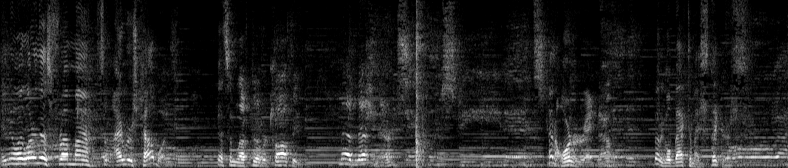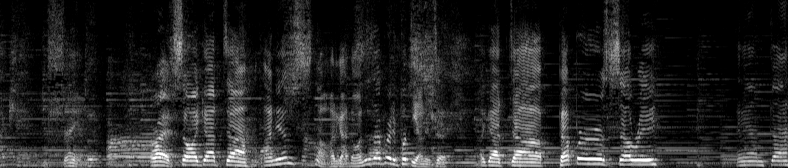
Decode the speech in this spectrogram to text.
You know, I learned this from uh, some Irish cowboys. Got some leftover coffee. Mad net in there. Kind of ornery right now. Better go back to my stickers. Saying. All right, so I got uh, onions. No, I got no onions. I've already put the onions in. I got uh, peppers, celery, and uh,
